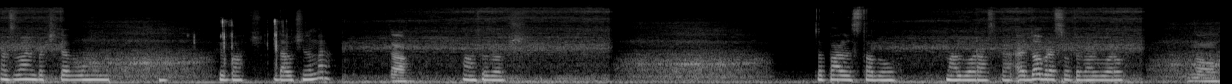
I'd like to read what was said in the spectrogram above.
Zadzwoń, bo ci dawał numer. Chyba. Dał ci numer? Tak. No to dobrze. Zapalę z tobą Malboraska. E, dobre są te Malboro. No.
